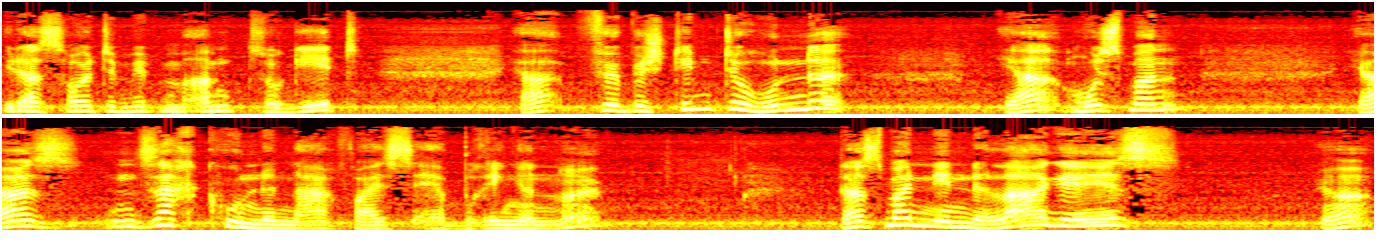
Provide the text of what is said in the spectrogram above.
wie das heute mit dem Amt so geht. Ja, für bestimmte Hunde, ja, muss man ja einen Sachkundenachweis erbringen, ne? Dass man in der Lage ist, ja,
